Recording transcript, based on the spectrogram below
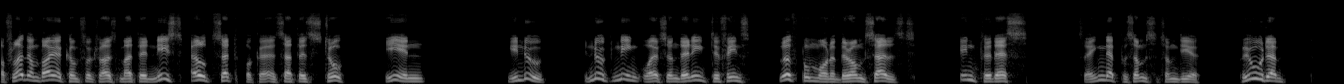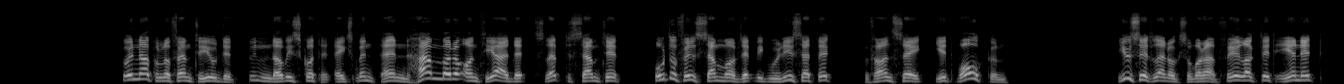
Och flaggan börjar kan förklaras med att den nyss utsatt och ersattes stå i en minut, och eftersom den inte finns luftpulmoner säljs inte dess svängde på samma sätt som de gjorde. Under 1850 gjorde undervisskottet experimenten hammare och en fjärde släpptes samtidigt återföll samma av det bevissättet befann sig i ett vakuum. Ljuset lär också vara felaktigt enligt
